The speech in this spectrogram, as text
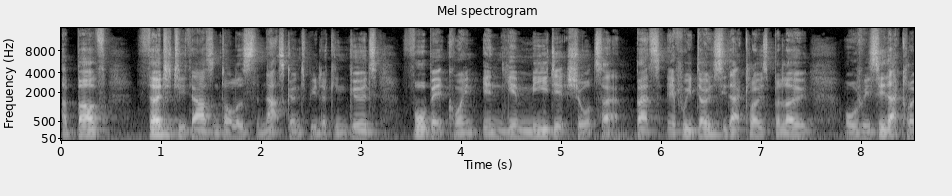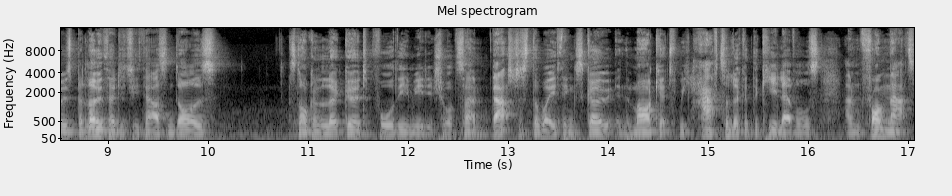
above $32,000, then that's going to be looking good for Bitcoin in the immediate short term. But if we don't see that close below, or if we see that close below $32,000, it's not going to look good for the immediate short term. That's just the way things go in the market. We have to look at the key levels, and from that,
